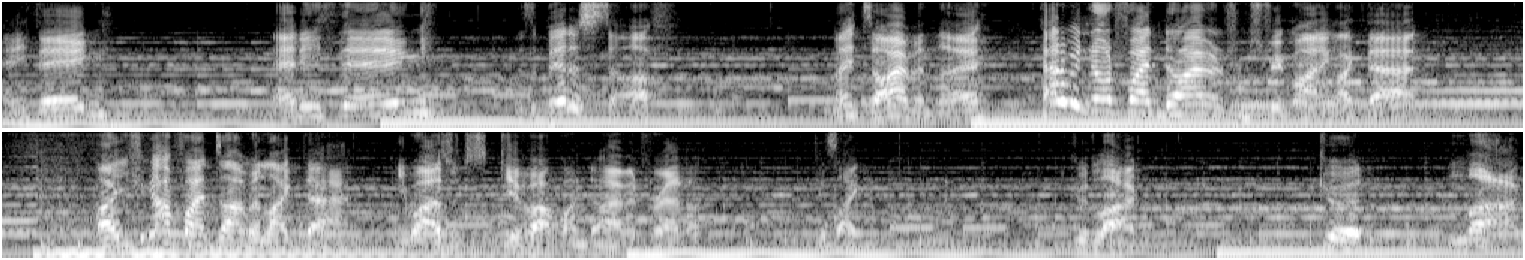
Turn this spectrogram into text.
Anything? Anything? There's a bit of stuff. No diamond though. How do we not find diamond from strip mining like that? If you can't find diamond like that, you might as well just give up on diamond forever. Because like, good luck. Good luck.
